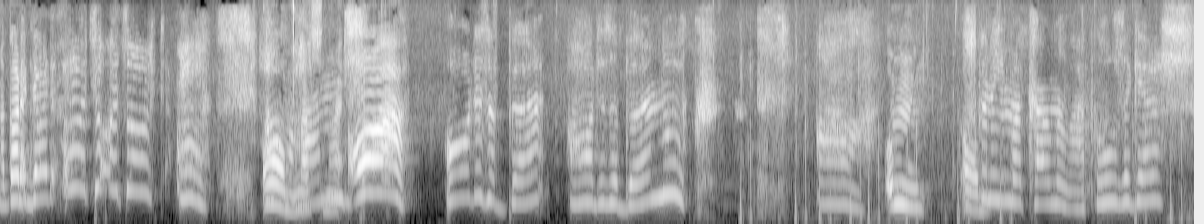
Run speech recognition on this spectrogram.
I got it! I got it. Oh, it's it's it's Oh, Oh, my that's hand. nice. Ah, Oh, there's a burn. Oh, there's a burn. Look. Ah, um, just oh, gonna eat my caramel apples, I guess.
